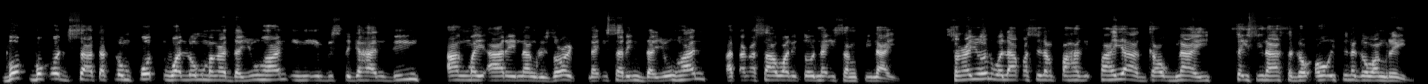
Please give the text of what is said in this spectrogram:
Bukbukod sa 38 mga dayuhan, iniimbestigahan din ang may-ari ng resort na isa ring dayuhan at ang asawa nito na isang Pinay. Sa ngayon, wala pa silang pahayag kaugnay sa isinasagaw o isinagawang raid.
